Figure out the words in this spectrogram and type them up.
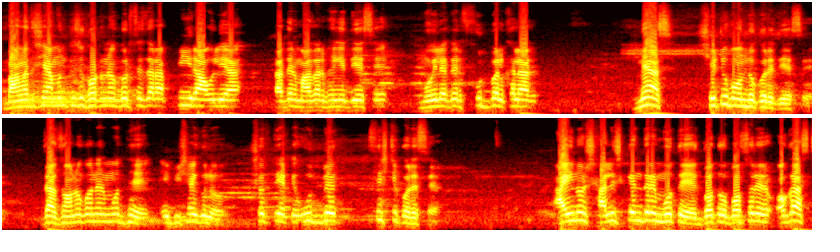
বাংলাদেশে এমন কিছু ঘটনা ঘটছে যারা পীর, আউলিয়া তাদের মাজার ভেঙে দিয়েছে। মহিলাদের ফুটবল খেলার ম্যাচ সেটু বন্ধ করে দিয়েছে, যা জনগণের মধ্যে এই বিষয়গুলো সত্যি একটি উদ্বেগ সৃষ্টি করেছে। আইন ও সালিশ কেন্দ্রের মতে গত বছরের অগাস্ট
